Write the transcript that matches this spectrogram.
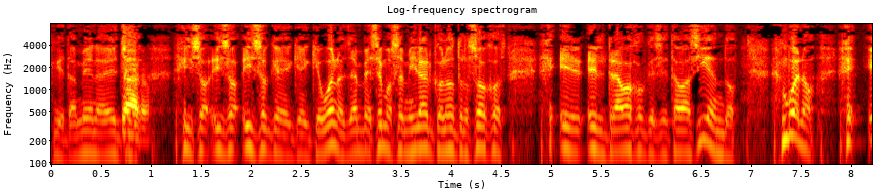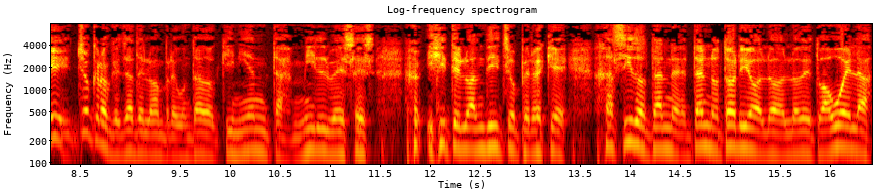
Que también ha hecho, claro. hizo, hizo, hizo que, que, que, bueno, ya empecemos a mirar con otros ojos el, el trabajo que se estaba haciendo. Bueno, eh, eh, yo creo que ya te lo han preguntado 500 mil veces y te lo han dicho, pero es que ha sido tan, tan notorio lo, lo de tu abuela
